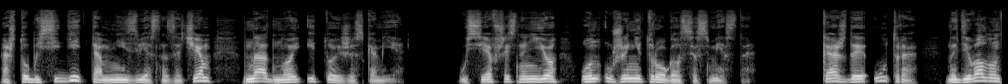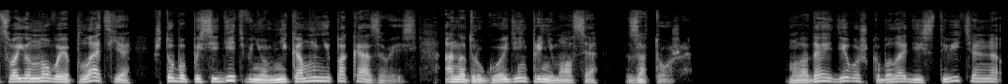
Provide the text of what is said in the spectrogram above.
а чтобы сидеть там неизвестно зачем на одной и той же скамье. Усевшись на нее, он уже не трогался с места. Каждое утро надевал он свое новое платье, чтобы посидеть в нем, никому не показываясь, а на другой день принимался за то же. Молодая девушка была действительно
